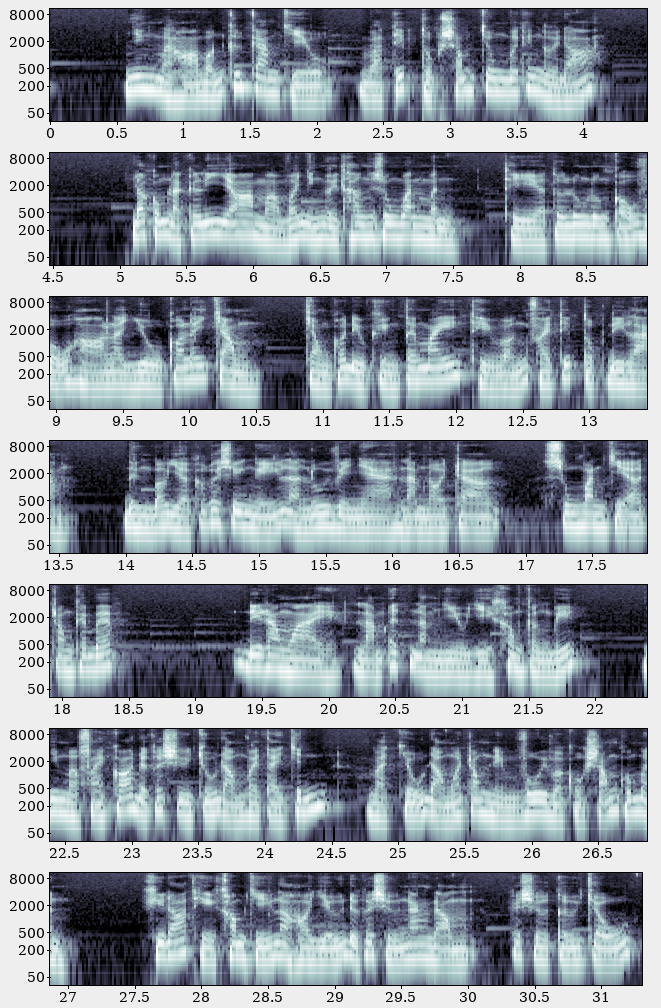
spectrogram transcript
Nhưng mà họ vẫn cứ cam chịu và tiếp tục sống chung với cái người đó. Đó cũng là cái lý do mà với những người thân xung quanh mình thì à, tôi luôn luôn cổ vũ họ là dù có lấy chồng chồng có điều kiện tới mấy thì vẫn phải tiếp tục đi làm. Đừng bao giờ có cái suy nghĩ là lui về nhà, làm nội trợ, xung quanh chỉ ở trong cái bếp. Đi ra ngoài, làm ít, làm nhiều gì không cần biết. Nhưng mà phải có được cái sự chủ động về tài chính và chủ động ở trong niềm vui và cuộc sống của mình. Khi đó thì không chỉ là họ giữ được cái sự năng động, cái sự tự chủ,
